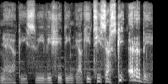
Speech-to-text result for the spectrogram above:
nějaký svý vyšitý, nějaký císařský erby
